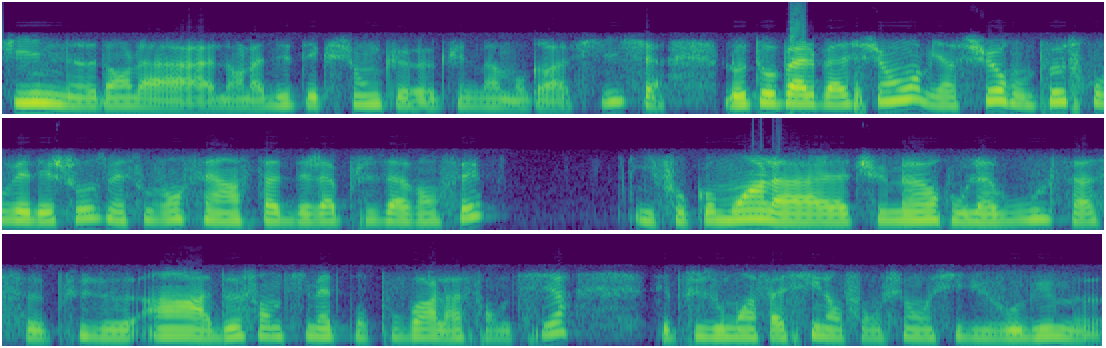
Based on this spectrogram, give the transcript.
fines dans la, dans la détection qu'une mammographie. L'autopalpation, bien sûr, on peut trouver des choses, mais souvent c'est un stade déjà plus avancé il faut qu'au moins la, tumeur ou la boule fasse plus de 1 à 2 cm pour pouvoir la sentir. C'est plus ou moins facile en fonction aussi du volume euh,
